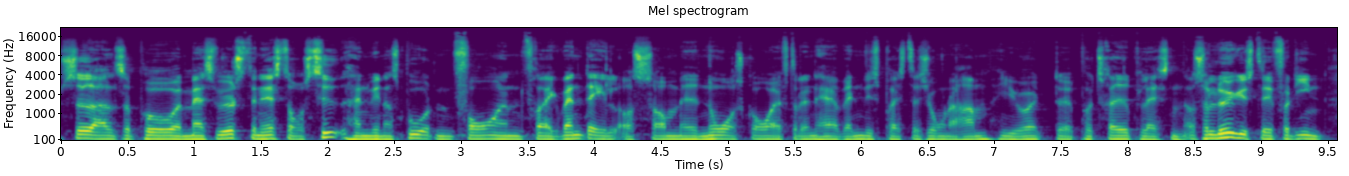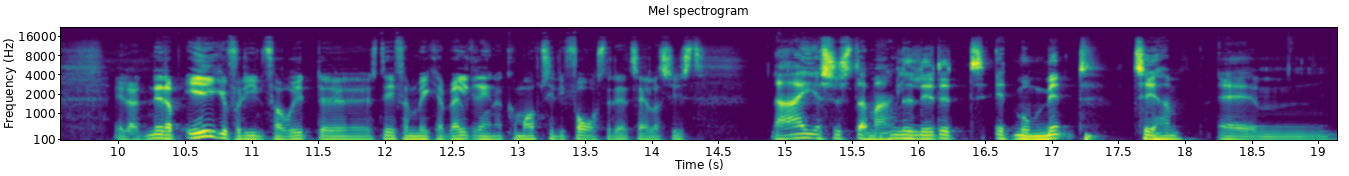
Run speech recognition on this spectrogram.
sidder altså på Mads Wirtz det næste års tid. Han vinder spurten foran Frederik Vandal, og så med Nordsgaard efter den her vanvidspræstation af ham, i øvrigt på tredjepladsen. Og så lykkedes det for din, eller netop ikke for din favorit, Stefan Michael Valgren, at komme op til de forreste der til allersidst. Nej, jeg synes, der manglede lidt et, et moment til ham. Øhm,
